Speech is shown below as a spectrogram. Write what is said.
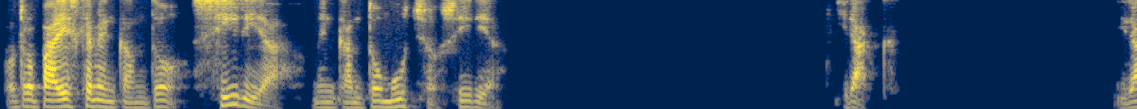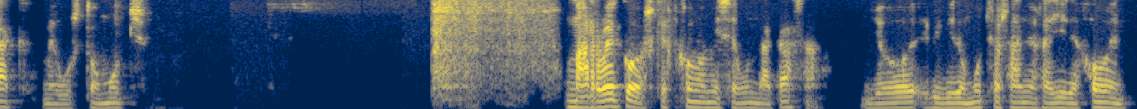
otro país que me encantó. Siria, me encantó mucho Siria. Irak. Irak me gustó mucho. Marruecos, que es como mi segunda casa. Yo he vivido muchos años allí de joven.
